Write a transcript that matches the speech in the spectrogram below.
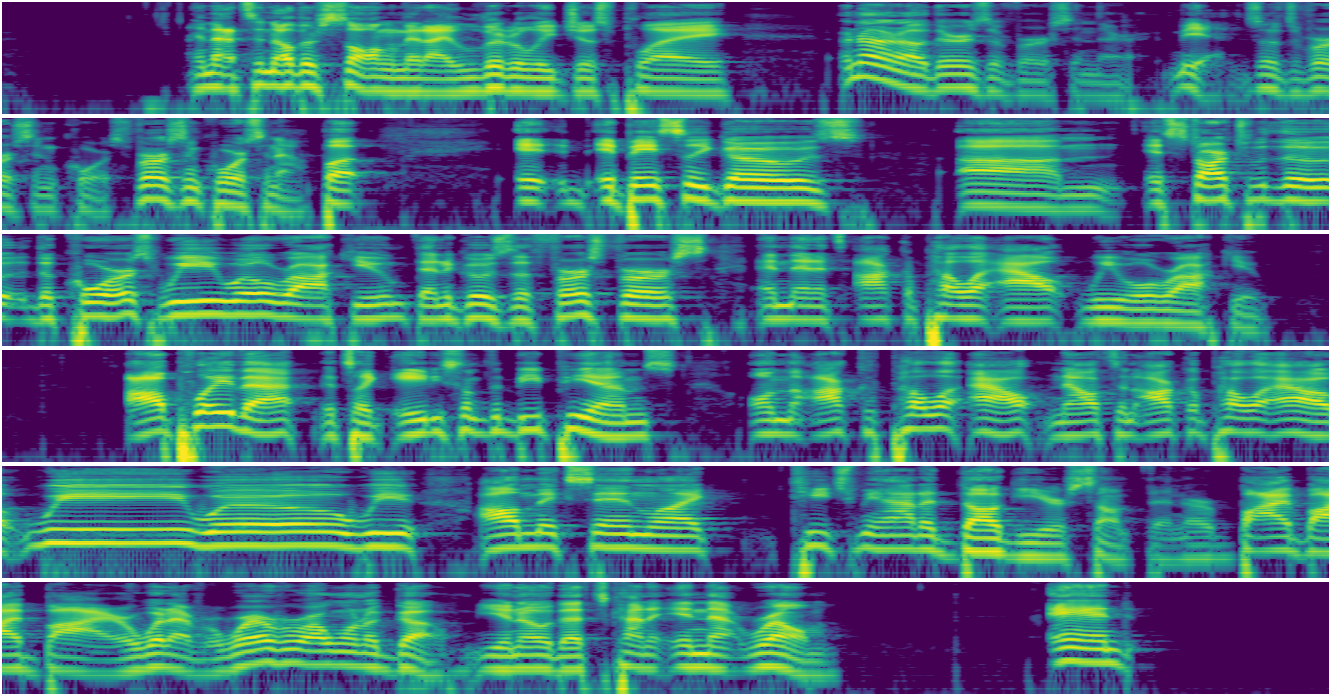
And that's another song that I literally just play. No, no, no, there is a verse in there. Yeah, so it's a verse and chorus, verse and chorus and out. But it, it basically goes. Um, it starts with the the chorus, "We will rock you." Then it goes to the first verse, and then it's acapella out, "We will rock you." I'll play that. It's like 80 something BPMs on the acapella out. Now it's an acapella out. We will, we, I'll mix in like teach me how to Dougie or something or bye, bye, bye or whatever, wherever I want to go. You know, that's kind of in that realm. And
